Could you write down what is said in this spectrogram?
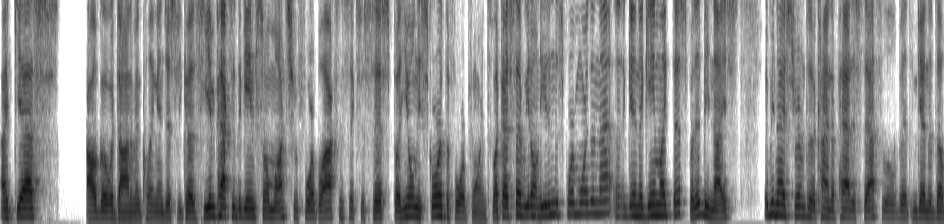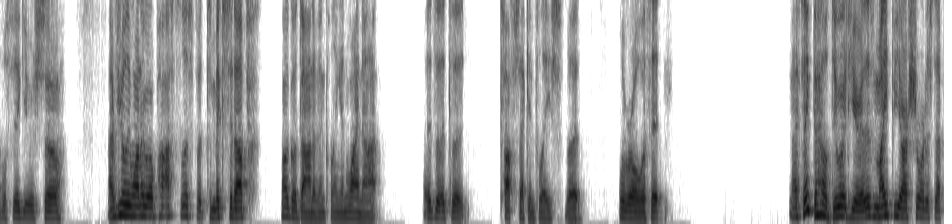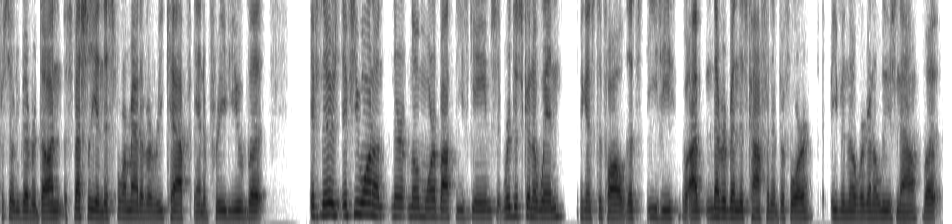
I guess I'll go with Donovan Clingan just because he impacted the game so much with four blocks and six assists, but he only scored the four points. Like I said, we don't need him to score more than that uh, again a game like this, but it'd be nice. It'd be nice for him to kind of pad his stats a little bit and get into double figures. So I really want to go Apostolos, but to mix it up, I'll go Donovan Clingan. Why not? It's a, it's a tough second place, but we'll roll with it. I think that'll do it here. This might be our shortest episode we've ever done, especially in this format of a recap and a preview. But if there's if you want to know more about these games, we're just gonna win against DePaul. That's easy. I've never been this confident before, even though we're gonna lose now. But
